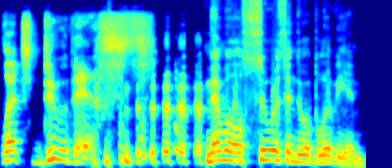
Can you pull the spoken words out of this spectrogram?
Let's do this. and then we'll sue us into oblivion.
